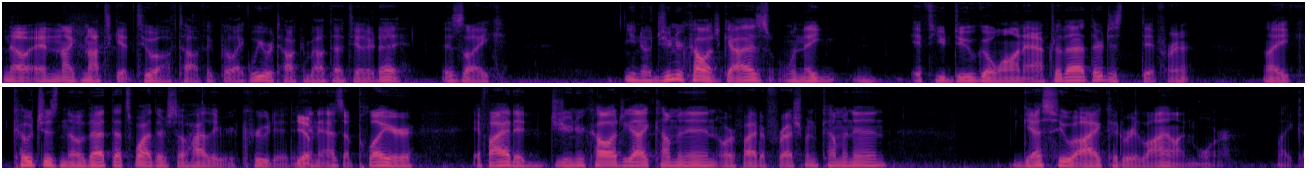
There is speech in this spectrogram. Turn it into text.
No, and like not to get too off topic, but like we were talking about that the other day. Is like, you know, junior college guys when they, if you do go on after that, they're just different. Like coaches know that. That's why they're so highly recruited. Yep. And as a player, if I had a junior college guy coming in, or if I had a freshman coming in, guess who I could rely on more? Like,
